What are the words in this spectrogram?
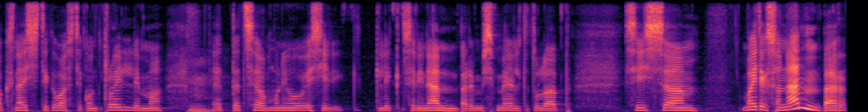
hakkasin hästi kõvasti kontrollima mm., et, et see on minu esiklik selline ämber, mis meelde tuleb, siis äh, ma ei tea, kas see on ämber,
